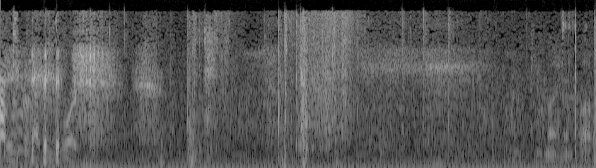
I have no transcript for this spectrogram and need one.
Hand up.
